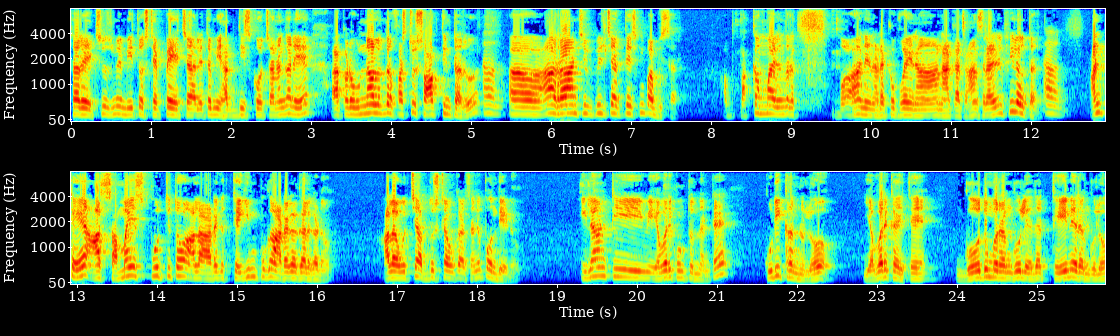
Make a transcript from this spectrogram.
సరే ఎక్స్క్యూజ్ మీ మీతో స్టెప్ వేయచ్చా? లేకపోతే మీ హక్ తీసుకోవచ్చు? అనగానే అక్కడ ఉన్న వాళ్ళందరూ ఫస్ట్ షాక్ తింటారు రా అని చెప్పి పిలిచి హక్ తీసుకుని పంపిస్తారు. అప్పుడు పక్క అమ్మాయిలందరూ బా నేను అడగకపోయినా నాకు ఆ ఛాన్స్ రాదని ఫీల్ అవుతారు. అంటే ఆ సమయస్ఫూర్తితో అలా అడగ తెగింపుగా అడగగలగడం అలా వచ్చే అదృష్ట అవకాశాన్ని పొందేయడం. ఇలాంటివి ఎవరికి ఉంటుందంటే కుడి కన్నులో ఎవరికైతే గోధుమ రంగు లేదా తేనె రంగులో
